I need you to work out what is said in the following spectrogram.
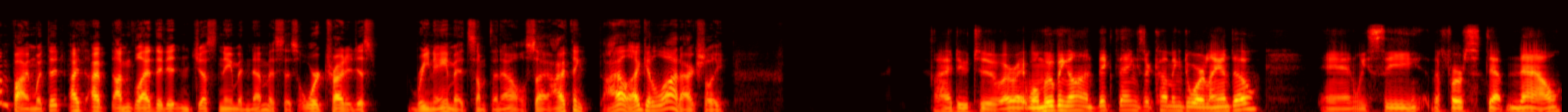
I'm fine with it. I, I I'm glad they didn't just name it Nemesis or try to just rename it something else. I, I think I like it a lot actually. I do too. All right. Well, moving on. Big things are coming to Orlando, and we see the first step now.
